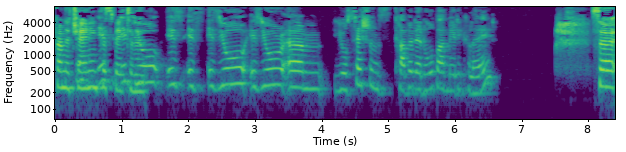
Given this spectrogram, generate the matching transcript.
from the training is, perspective, is, your, is, is, is your, is your, um, your sessions covered at all by medical aid? So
